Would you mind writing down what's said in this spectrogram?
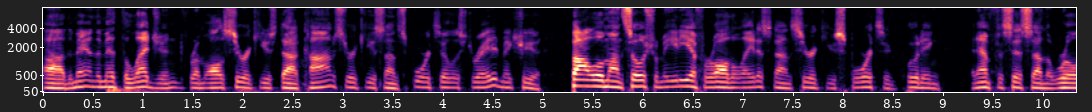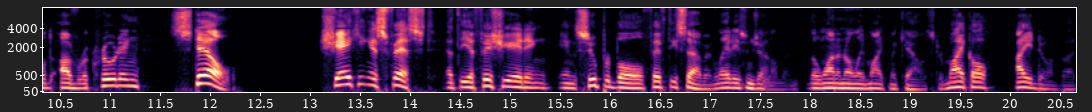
uh, the man, the myth, the legend from AllSyracuse.com, Syracuse on Sports Illustrated. Make sure you follow him on social media for all the latest on Syracuse sports, including an emphasis on the world of recruiting. Still shaking his fist at the officiating in Super Bowl 57. Ladies and gentlemen, the one and only Mike McAllister. Michael, how you doing, bud?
